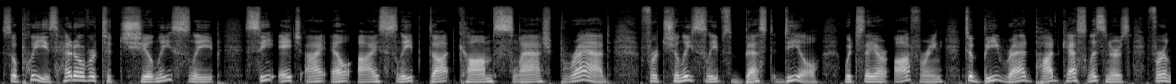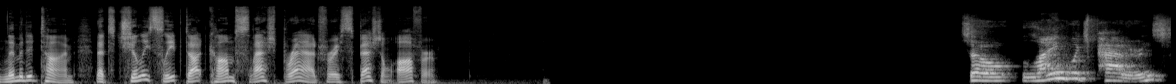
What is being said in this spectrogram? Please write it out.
So please head over to Chili Sleep, C H I L I sleep.com slash Brad for Chili Sleep's best deal, which they are offering to B.Rad podcast listeners for a limited time. That's chilisleep.com slash Brad for a special offer. So, language patterns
